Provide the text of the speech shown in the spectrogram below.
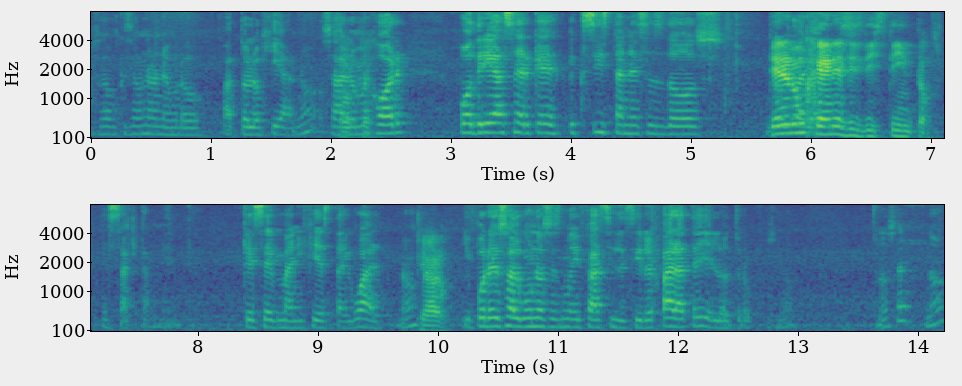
o sea, que sea una neuropatología, ¿no? O sea, a lo mejor podría ser que existan esos dos. Tienen un génesis distinto, Exactamente. Que se manifiesta igual, ¿no? claro. Y por eso a algunos es muy fácil decir repárate y el otro, pues no. No sé, ¿no?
